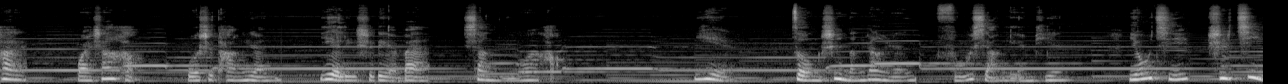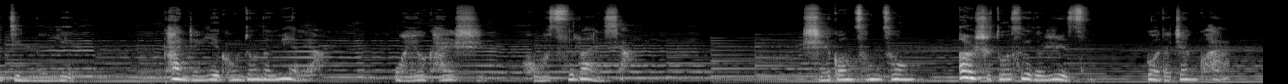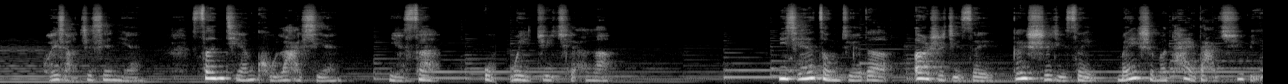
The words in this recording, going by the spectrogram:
嗨，晚上好，我是唐人，夜里十点半向你问好。夜总是能让人浮想联翩，尤其是寂静的夜，看着夜空中的月亮，我又开始胡思乱想。时光匆匆，二十多岁的日子过得真快。回想这些年，酸甜苦辣咸，也算五味俱全了。以前总觉得二十几岁跟十几岁没什么太大区别，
